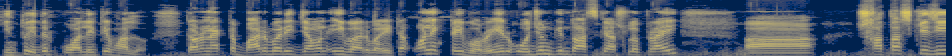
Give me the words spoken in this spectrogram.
কিন্তু এদের কোয়ালিটি ভালো। কারণ একটা বারবারি যেমন এই বারবারিটা অনেকটাই বড়। এর ওজন কিন্তু আজকে আসলো প্রায় সাতাশ কেজি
